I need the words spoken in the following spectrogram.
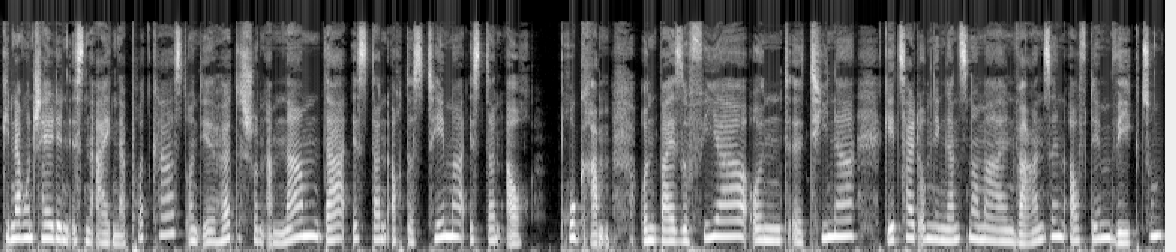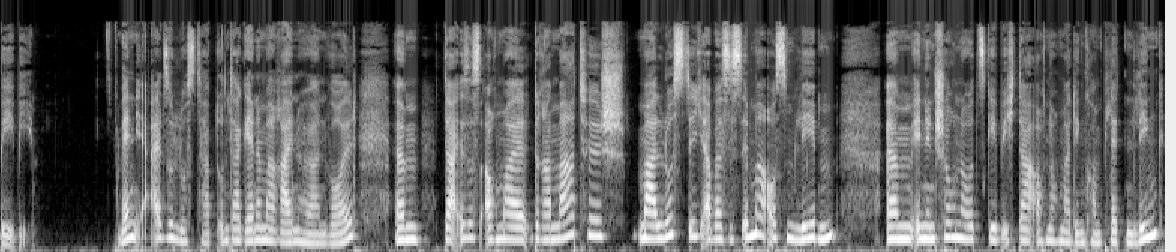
Kinderwunschheldin ist ein eigener Podcast und ihr hört es schon am Namen. Da ist dann auch das Thema, ist dann auch Programm. Und bei Sophia und äh, Tina geht's halt um den ganz normalen Wahnsinn auf dem Weg zum Baby. Wenn ihr also Lust habt und da gerne mal reinhören wollt, ähm, da ist es auch mal dramatisch, mal lustig, aber es ist immer aus dem Leben. Ähm, in den Show Notes gebe ich da auch noch mal den kompletten Link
